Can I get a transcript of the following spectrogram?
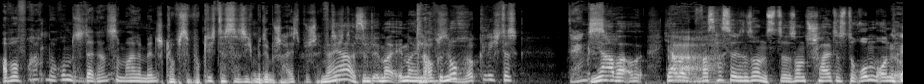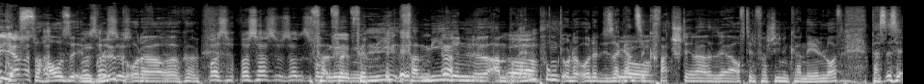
Aber frag mal rum, so der ganz normale Mensch, glaubst du wirklich, dass er sich mit dem Scheiß beschäftigt? Naja, es sind immer immerhin Glaubst genug. du wirklich, dass, denkst Ja, du? aber, ja, aber was hast du denn sonst? Sonst schaltest du rum und guckst Ja, was- zu Hause im Glück du- oder äh, was, was hast du sonst vom Fa Leben? Famili Familien äh, am Ja. Brennpunkt oder, oder dieser ganze Ja. Quatsch, der da der auf den verschiedenen Kanälen läuft. Das ist ja,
